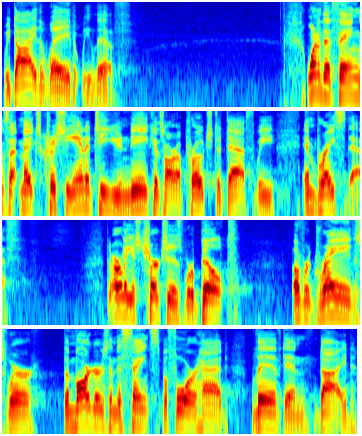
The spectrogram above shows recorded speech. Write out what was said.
We die the way that we live. One of the things that makes Christianity unique is our approach to death. We embrace death. The earliest churches were built over graves where the martyrs and the saints before had lived and died.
